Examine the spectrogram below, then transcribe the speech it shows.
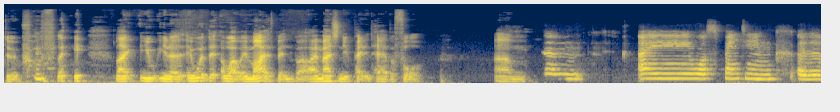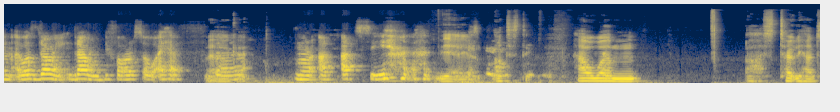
do it properly. like you you know it would well it might have been, but I imagine you've painted hair before. Um, um I was painting. Um, I was drawing drawing before, so I have oh, okay. uh, more art- artsy. yeah, yeah, artistic. How um, oh, it's totally had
